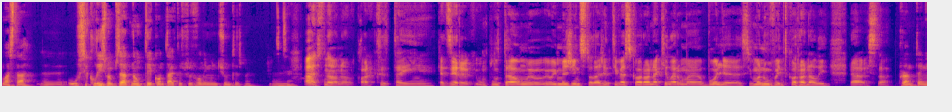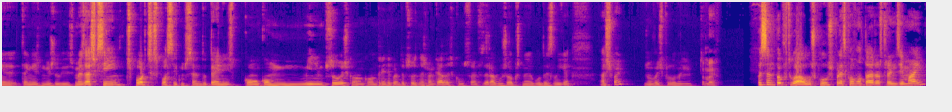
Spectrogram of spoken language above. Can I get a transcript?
lá está. Eh, o ciclismo, apesar de não ter contacto, as pessoas vão ali muito juntas, não é? Sim. Ah, não, não, claro que tem. Quer dizer, um pelotão, eu, eu imagino, se toda a gente tivesse corona, aquilo era uma bolha, assim, uma nuvem de corona ali. Não, isso não. Pronto, tenho, tenho as minhas dúvidas. Mas acho que sim, desportos que se possa ir começando. O ténis, com, com mínimo de pessoas, com, com 30, 40 pessoas nas bancadas, como se vai fazer alguns jogos na Bundesliga, acho bem. Não vejo problema nenhum. Também. Passando para Portugal, os clubes parece que vão voltar aos treinos em maio.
